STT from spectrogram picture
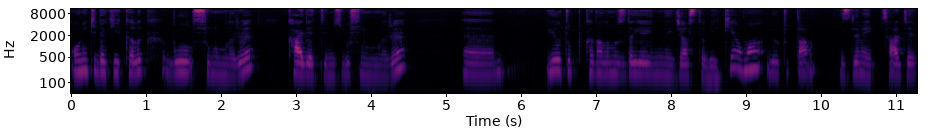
12 dakikalık bu sunumları kaydettiğimiz bu sunumları YouTube kanalımızda yayınlayacağız tabii ki ama YouTube'dan izlemeyip sadece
